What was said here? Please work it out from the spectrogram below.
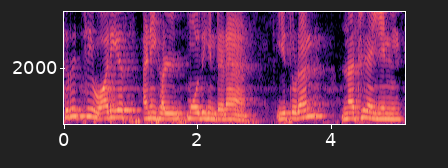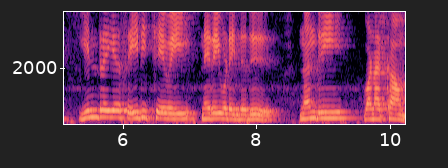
திருச்சி வாரியர்ஸ் அணிகள் மோதுகின்றன. இத்துடன் நற்றினையின் இன்றைய செய்திச் சேவை நிறைவடைந்தது. நன்றி வணக்கம்.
